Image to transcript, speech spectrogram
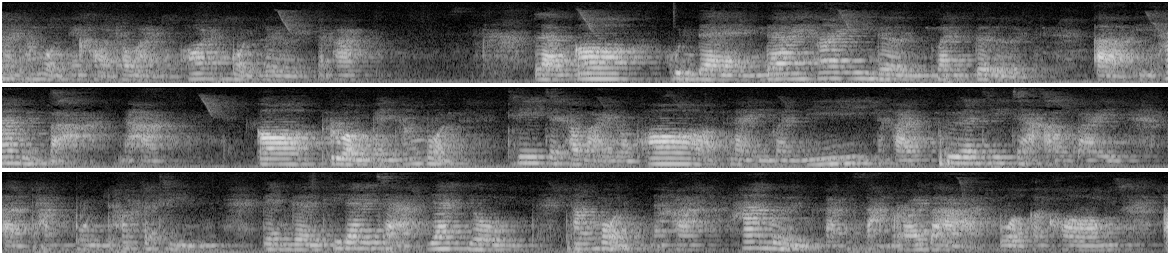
มาทั้งหมดในขอถวายหลวงพ่อทั้งหมดเลยนะคะ แล้วก็ คุณแดงได้ให้เงินวันเกิดออีกห้าหมื่นบาทนะคะก็รวมเป็นทั้งหมดที่จะถวายหลวงพ่อในวันนี้นะคะเพื่อที่จะเอาไปทำบุญทอดกระถิน เป็นเงินที่ได้จากญาติโยมทั้งหมดนะคะห้าหมื่นกับสามร้อยบาท บวกกับของอ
